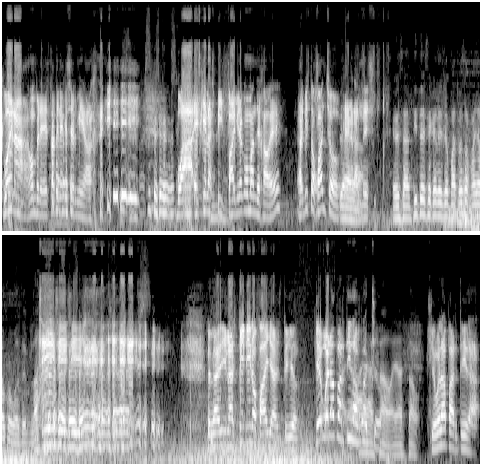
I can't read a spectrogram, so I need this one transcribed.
Buena, hombre, esta tenía que ser mía. Buah, es que las Spitfire, mira cómo me han dejado, ¿eh? ¿Has visto, Juancho? Ya, Qué ya. grandes. El saltito ese que has hecho para atrás ha fallado todo, en plan. Sí, sí, sí. La- y las Piti no fallas, tío. Qué buena partida, Ahí ha Juancho. estado, ha estado. Qué buena partida.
